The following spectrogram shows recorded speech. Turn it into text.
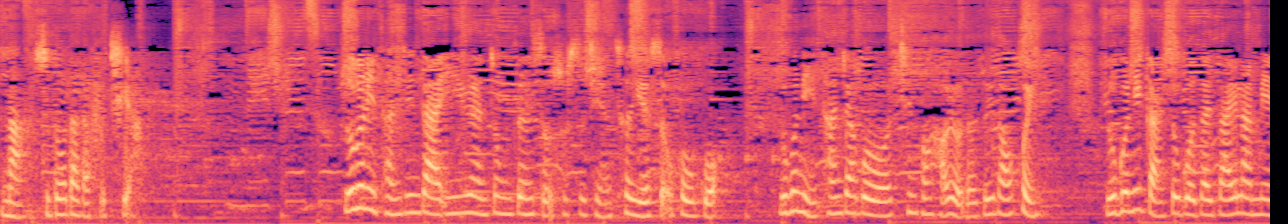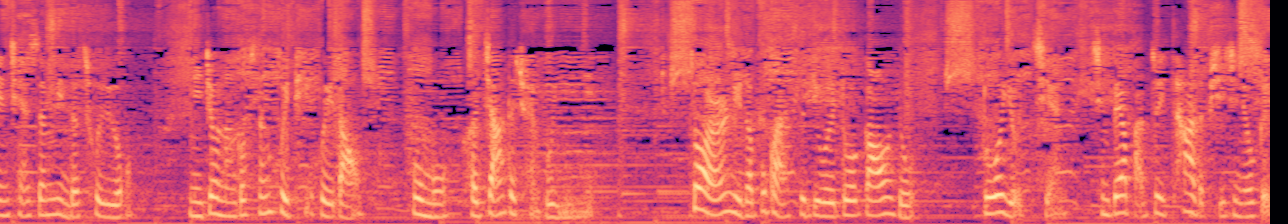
那是多大的福气啊！如果你曾经在医院重症手术室前彻夜守候过，如果你参加过亲朋好友的追悼会，如果你感受过在灾难面前生命的脆弱，你就能够深会体会到父母和家的全部意义。做儿女的，不管是地位多高，有多有钱，请不要把最差的脾气留给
